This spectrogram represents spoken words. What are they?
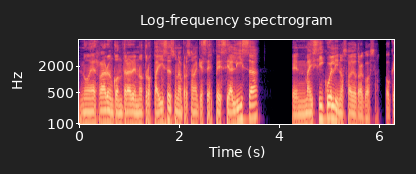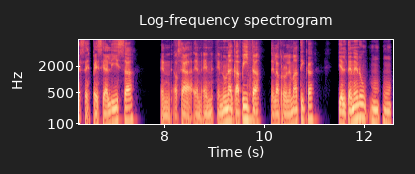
no es raro encontrar en otros países una persona que se especializa en MySQL y no sabe otra cosa. O que se especializa en, o sea, en, en, una capita de la problemática. Y el tener un, un,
